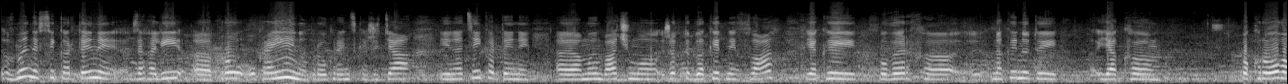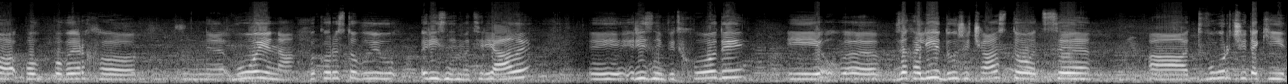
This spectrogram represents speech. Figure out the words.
В мене всі картини взагалі е, про Україну, про українське життя. І на цій картині е, ми бачимо жовто-блакитний флаг, який поверх е, накинутий як покрова по- поверх воїна. Використовую різні матеріали, різні підходи. І взагалі дуже часто це творчі такі,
